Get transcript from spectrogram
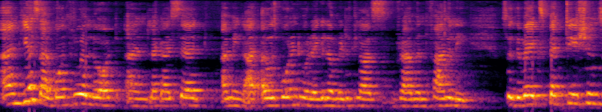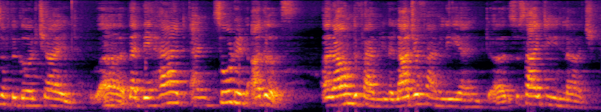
And yes, I've gone through a lot. And like I said, I mean, I, I was born into a regular middle class Brahmin family. So there were expectations of the girl child uh, that they had, and so did others around the family, the larger family, and uh, society in large.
